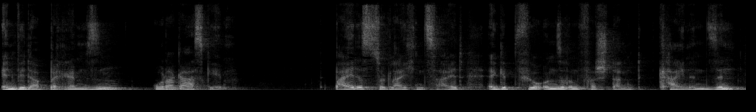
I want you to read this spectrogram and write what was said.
Entweder bremsen oder Gas geben. Beides zur gleichen Zeit ergibt für unseren Verstand keinen Sinn.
